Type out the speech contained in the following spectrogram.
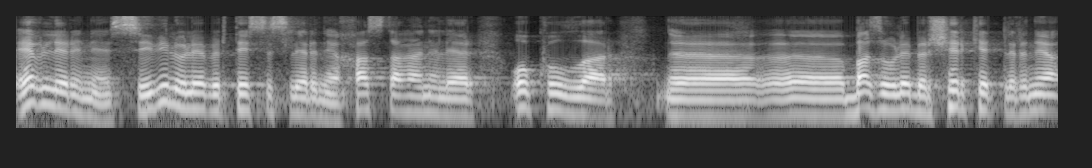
evlerine, sivil öyle bir tesislerine, hastahaneler, okullar, e, e, bazı öyle bir şirketlerine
